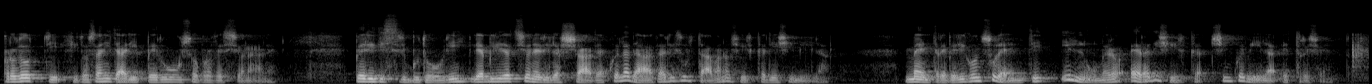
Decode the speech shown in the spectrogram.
prodotti fitosanitari per uso professionale. Per i distributori le abilitazioni rilasciate a quella data risultavano circa 10.000, mentre per i consulenti il numero era di circa 5.300.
